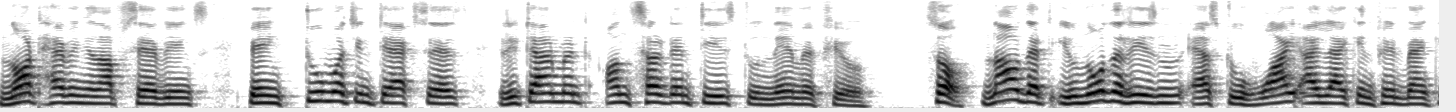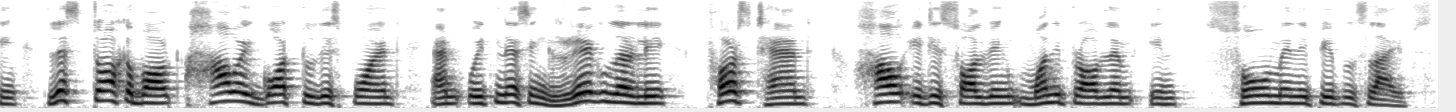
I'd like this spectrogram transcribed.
not having enough savings, paying too much in taxes, retirement uncertainties to name a few. So now that you know the reason as to why I like infinite banking, let's talk about how I got to this point and witnessing regularly firsthand how it is solving money problem in so many people's lives.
